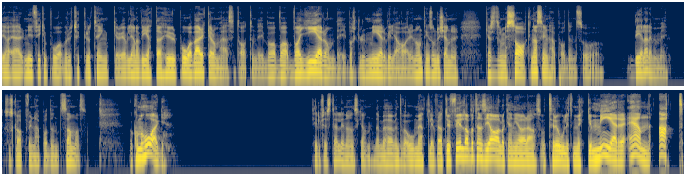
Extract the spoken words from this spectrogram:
För jag är nyfiken på vad du tycker och tänker och jag vill gärna veta hur påverkar de här citaten dig? Vad, vad, vad ger de dig? Vad skulle du mer vilja ha? Är det någonting som du känner kanske till och med saknas i den här podden så dela det med mig. Så skapar vi den här podden tillsammans. Och kom ihåg Tillfredsställ din önskan. Den behöver inte vara omättlig för att du är fylld av potential och kan göra så otroligt mycket mer än att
